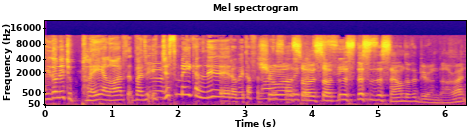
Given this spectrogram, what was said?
you don't need to play a lot, but Yeah. it just make a little bit of noise. Sure. we So so this this is the sound of the berimbau, right?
